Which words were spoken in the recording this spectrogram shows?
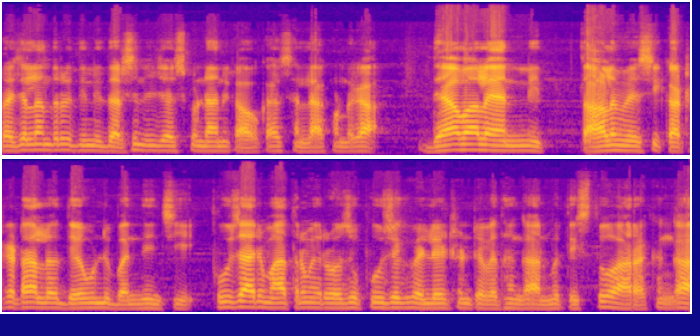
ప్రజలందరూ దీన్ని దర్శనం చేసుకోవడానికి అవకాశం లేకుండా దేవాలయాన్ని తాళం వేసి కటకటాల్లో దేవుణ్ణి బంధించి పూజారి మాత్రమే రోజు పూజకు వెళ్ళేటువంటి విధంగా అనుమతిస్తూ ఆ రకంగా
